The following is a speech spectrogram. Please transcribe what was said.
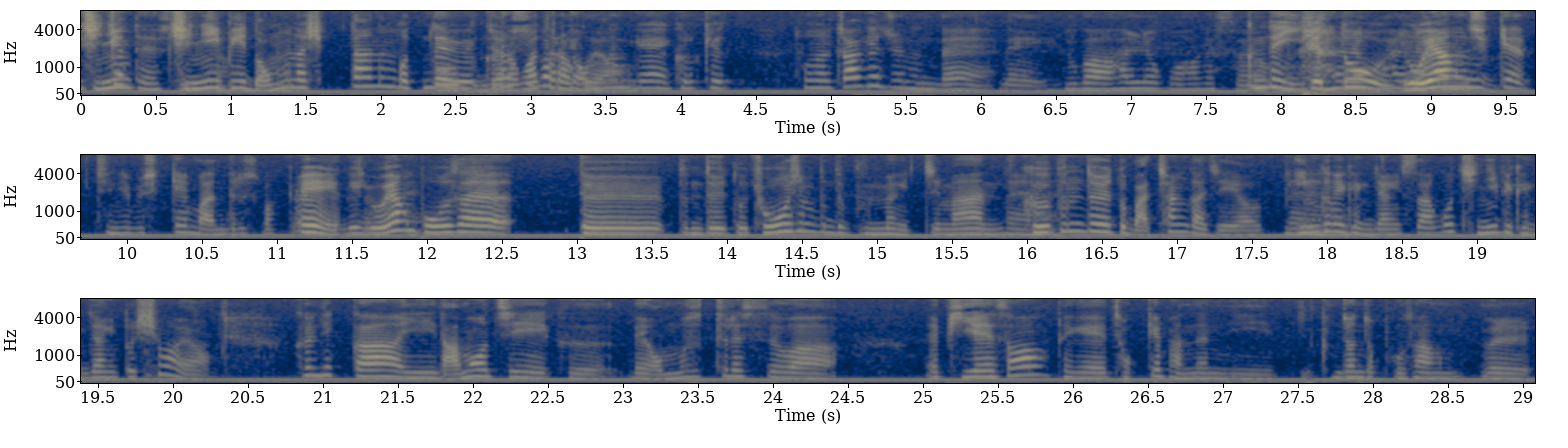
진입 진입이 있죠. 너무나 네. 쉽다는 것도 문제라고 하더라고요. 없는 게 그렇게 돈을 짜게 주는데 네. 누가 하려고 하겠어요. 근데 이게 또 요양- 쉽게 진입을 쉽게 만들 수밖에 네, 없겠죠. 그 요양 보호사 들 분들도 좋으신 분들 분명 있지만 네. 그분들도 마찬가지예요. 네. 임금이 굉장히 싸고 진입이 굉장히 또 쉬워요. 그러니까 이 나머지 그 내 업무 스트레스와 에 비해서 되게 적게 받는 이 금전적 보상을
